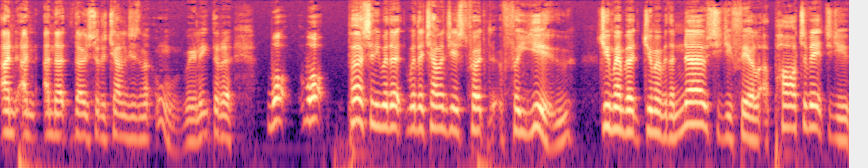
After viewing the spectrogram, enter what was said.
and and and that those sort of challenges. And oh, really? What what personally were the were the challenges for for you? Do you remember? Do you remember the nerves? Did you feel a part of it? Did you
